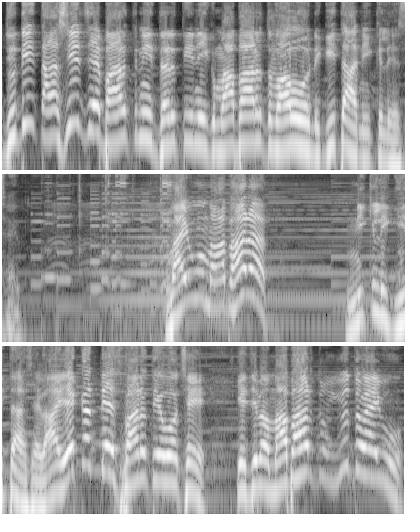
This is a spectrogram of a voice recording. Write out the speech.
જુદી તાસીર છે ભારતની ધરતીની મહાભારત વાવો ગીતા નીકળે સાહેબ. વાયવું મહાભારત નીકળી ગીતા સાહેબ. આ એક જ દેશ ભારત એવો છે કે જેમાં મહાભારતનું યુદ્ધ આવ્યું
